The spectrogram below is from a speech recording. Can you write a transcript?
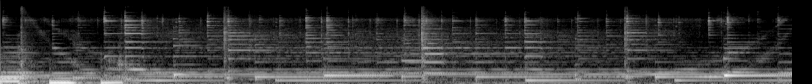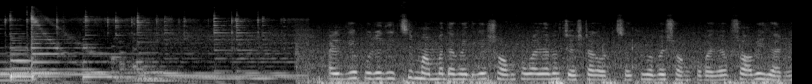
আর এদিকে পুজো দিচ্ছি, মাম্মা দেখো এদিকে শঙ্খ বাজানোর চেষ্টা করছে। কীভাবে শঙ্খ বাজাবে, সবই জানে।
